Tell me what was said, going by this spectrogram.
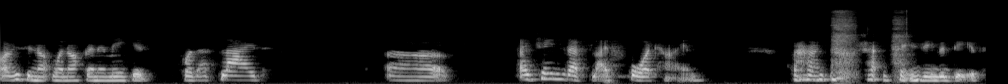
obviously not we're not going to make it for that flight. Uh, I changed that flight four times, changing the dates,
